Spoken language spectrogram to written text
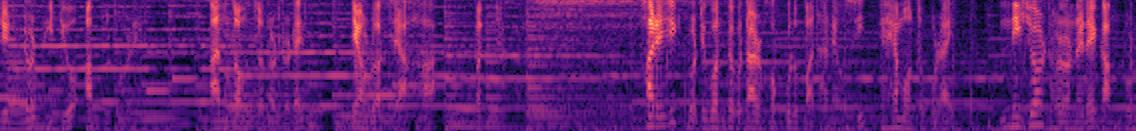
নৃত্যৰ ভিডিঅ' আপলোড কৰে। আন দহজনৰ দৰে তেওঁৰো আছে আশা প্ৰত্যাশা শাৰীৰিক প্ৰতিবন্ধকতাৰ সকলো বাধা নেওচি হেমন্ত বৰাই নিজৰ ধৰণেৰে কামবোৰ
